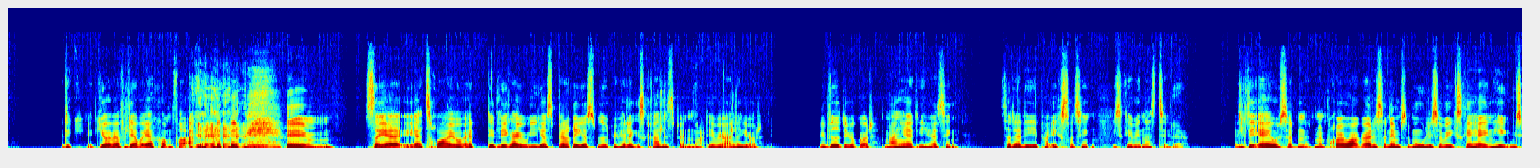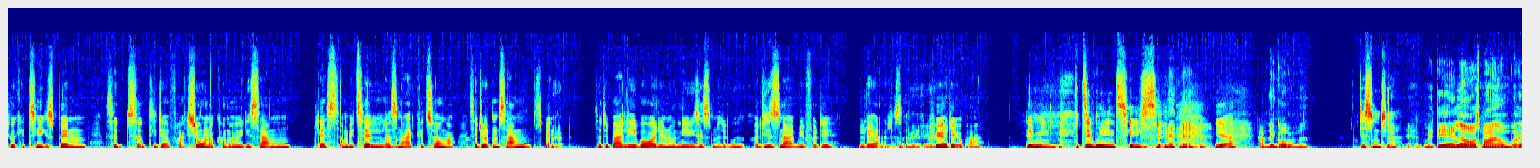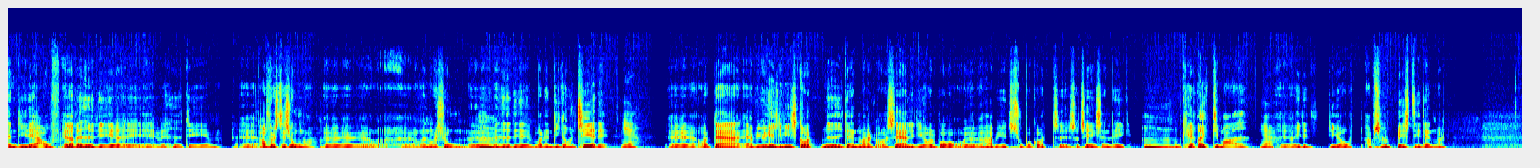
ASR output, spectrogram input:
Det gjorde i hvert fald der, hvor jeg kom fra. Ja. øhm, så jeg, jeg tror jo, at det ligger jo i os batterier smider vi jo heller ikke i skraldespanden. Nej. Det har vi jo aldrig gjort. Vi ved det jo godt, mange af de her ting. Så er der lige et par ekstra ting, vi skal vende os til. Ja. Eller det er jo sådan, at man prøver at gøre det så nemt som muligt, så vi ikke skal have en helt, vi skal jo ikke have 10 spande. Så, så de der fraktioner kommer jo i de samme plast og metal og snart kartonger. Så det er jo den samme spand. Ja. Så det er bare lige, hvor er det nu lige, vi skal smide det ud. Og lige så snart vi får det lært, så okay, ja. kører det jo bare. Det er min, det er min tese. ja. Jamen, den går vi med. Det synes jeg. Ja, men det handler også meget om, hvordan de der af, eller hvad hedder det, øh, hvad hedder det, øh, affaldsstationer, øh, renovation, øh, mm. hvad hedder det, hvordan de kan håndtere det. Ja. Øh, og der er vi jo heldigvis godt med i Danmark, og særligt i Aalborg øh, har vi et super godt øh, sorteringsanlæg, mm. som kan rigtig meget, ja. øh, og et af de jo absolut bedste i Danmark.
